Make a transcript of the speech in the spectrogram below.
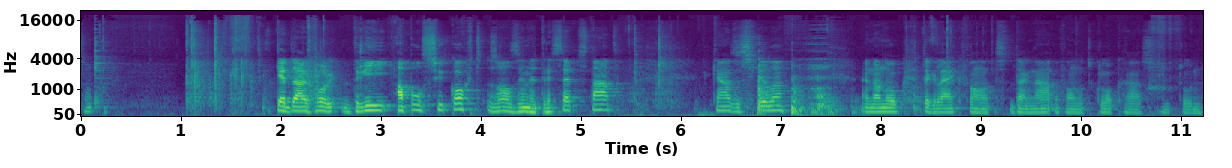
Zo. Ik heb daarvoor drie appels gekocht, zoals in het recept staat. Ik ga ze schillen en dan ook tegelijk van het, daarna van het klokhuis doen.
